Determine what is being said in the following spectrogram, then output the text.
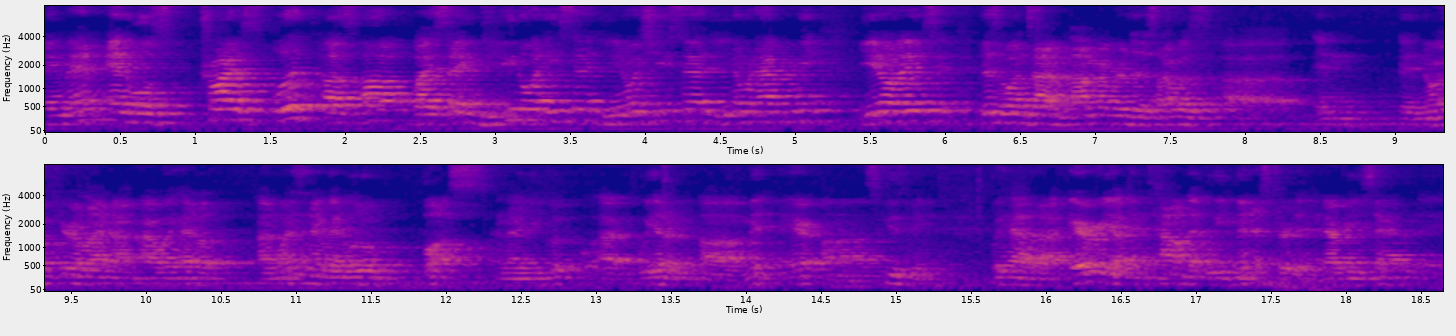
Amen? And will try to split us up by saying, Do you know what he said? Do you know what she said? Do you know what happened to me? You know what This is one time, I remember this. I was uh, in, in North Carolina. I had a, on Wednesday night, we had a little bus. And could, uh, we had a, uh, air, uh, excuse me, we had an area in town that we ministered in every Saturday.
